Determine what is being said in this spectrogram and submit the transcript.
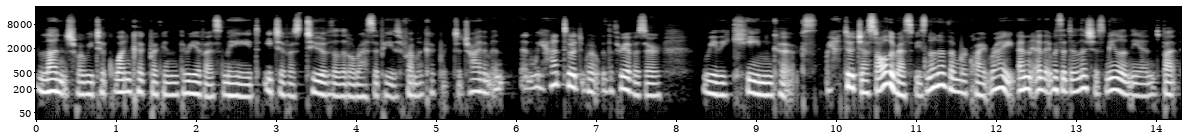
lunch where we took one cookbook and three of us made each of us two of the little recipes from a cookbook to try them. And, and we had to, well, the three of us are really keen cooks. We had to adjust all the recipes. None of them were quite right. And, and, it was a delicious meal in the end, but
